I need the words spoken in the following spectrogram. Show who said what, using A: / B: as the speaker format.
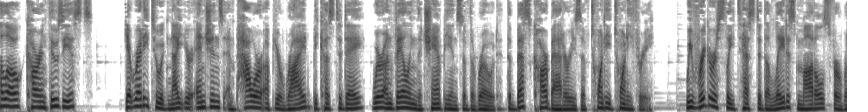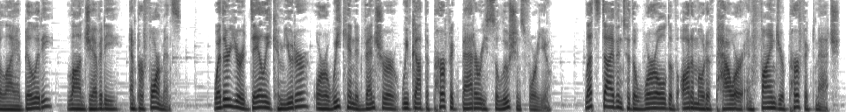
A: Hello, car enthusiasts. Get ready to ignite your engines and power up your ride because today we're unveiling the champions of the road, the best car batteries of 2023. We've rigorously tested the latest models for reliability, longevity, and performance. Whether you're a daily commuter or a weekend adventurer, we've got the perfect battery solutions for you. Let's dive into the world of automotive power and find your perfect match.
